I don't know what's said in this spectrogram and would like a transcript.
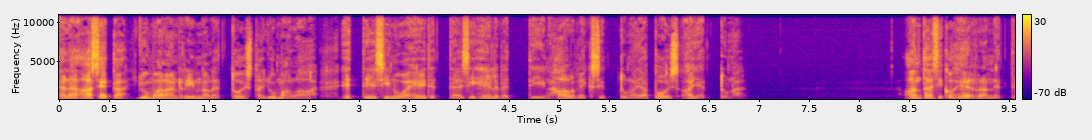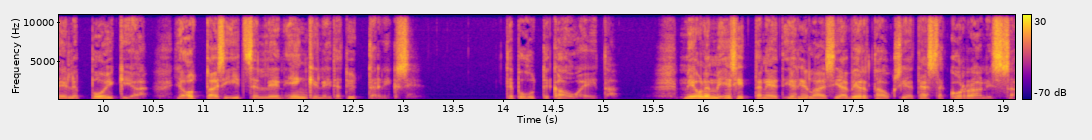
Älä aseta Jumalan rinnalle toista Jumalaa, ettei sinua heitettäisi helvettiin halveksittuna ja pois ajettuna. Antaisiko Herranne teille poikia ja ottaisi itselleen enkeleitä tyttäriksi? Te puhutte kauheita. Me olemme esittäneet erilaisia vertauksia tässä Koranissa,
